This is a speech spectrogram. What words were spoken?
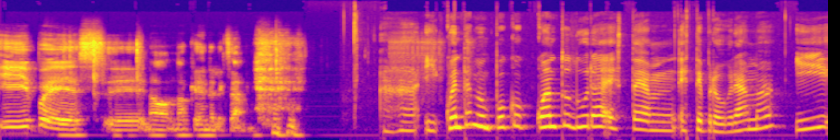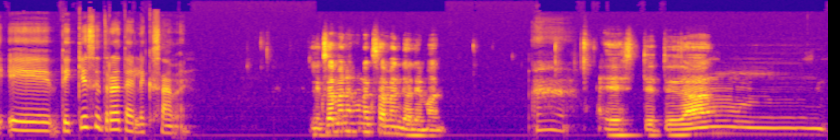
y pues eh, no, no quedé en el examen. Ajá, y cuéntame un poco cuánto dura este, mm, este programa y eh, de qué se trata el examen. El examen es un examen de alemán. Ah. Este, te dan,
